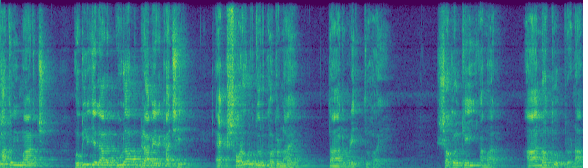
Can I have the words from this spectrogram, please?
সাতই মার্চ হুগলি জেলার গুড়াপ গ্রামের কাছে এক সড়ক দুর্ঘটনায় তাঁর মৃত্যু হয়। সকলকেই আমার আনত প্রণাম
